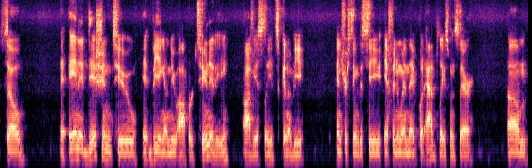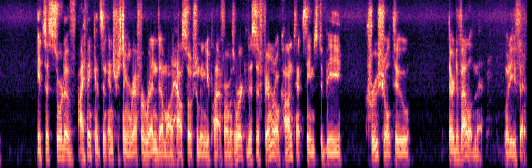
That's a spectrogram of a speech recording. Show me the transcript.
So in addition to it being a new opportunity, obviously it's going to be interesting to see if and when they put ad placements there. Um, it's a sort of, I think it's an interesting referendum on how social media platforms work. This ephemeral content seems to be crucial to their development. What do you think?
